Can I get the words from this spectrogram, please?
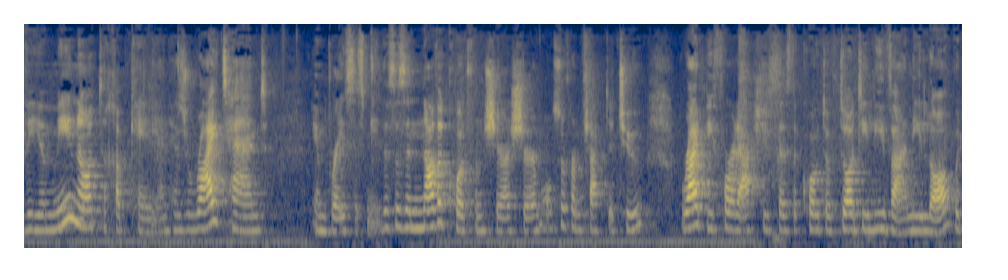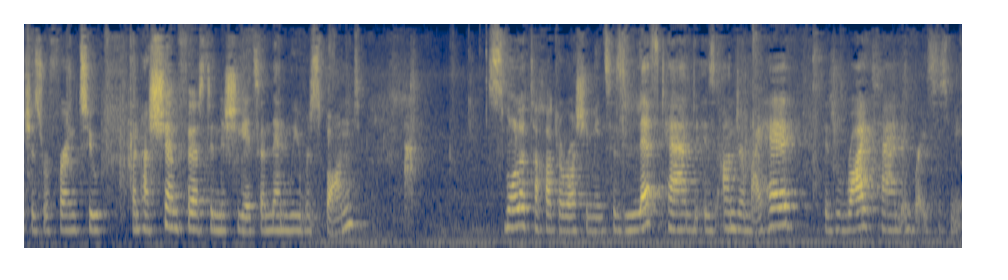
v'yamino techabkeni, and his right hand embraces me. This is another quote from Shir Hashirim, also from chapter 2. Right before it actually says the quote of Dodi Liva Ani Lo, which is referring to when Hashem first initiates and then we respond. Smolo tachat Roshi means his left hand is under my head, his right hand embraces me.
